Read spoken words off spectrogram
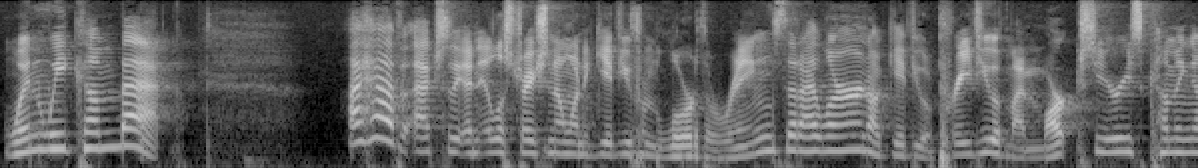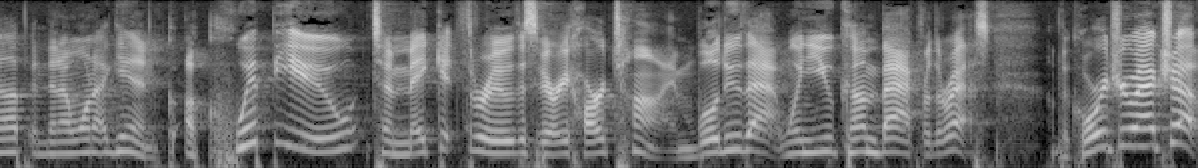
When we come back, I have actually an illustration I want to give you from Lord of the Rings that I learned. I'll give you a preview of my Mark series coming up, and then I want to again equip you to make it through this very hard time. We'll do that when you come back for the rest of the Cory Truax Show.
